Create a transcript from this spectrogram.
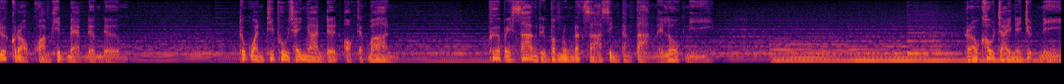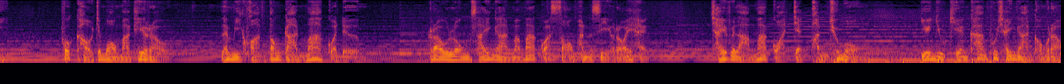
ด้วยกรอบความคิดแบบเดิมๆ ทุกวันที่ผู้ใช้งานเดินออกจากบ้าน เพื่อไปสร้างหรือบำรุงรักษาสิ่งต่างๆ ในโลกนี้ เราเข้าใจในจุดนี้ พวกเขาจะมองมาที่เรา และมีความต้องการมากกว่าเดิม เราลงไซต์งานมามากกว่า 2,400 แห่ง ใช้เวลามากกว่า 7,000 ชั่วโมง ยืนอยู่เคียงข้างผู้ใช้งานของเรา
